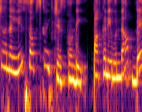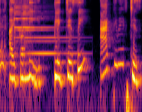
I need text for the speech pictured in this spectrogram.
ఛానల్ని సబ్స్క్రైబ్ చేసుకోండి. పక్కనే ఉన్న బెల్ ఐకాన్ని క్లిక్ చేసి యాక్టివేట్ చేసుకోండి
